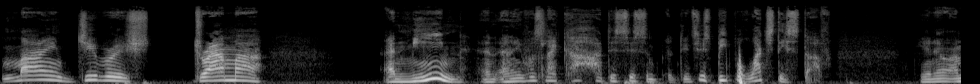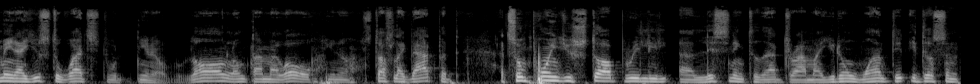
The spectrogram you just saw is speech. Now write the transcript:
mind gibberish drama and mean. And and it was like god this isn't it's just people watch this stuff. You know i mean i used to watch you know long long time ago you know stuff like that. But at some point you stop really uh, listening to that drama. You don't want it. It doesn't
